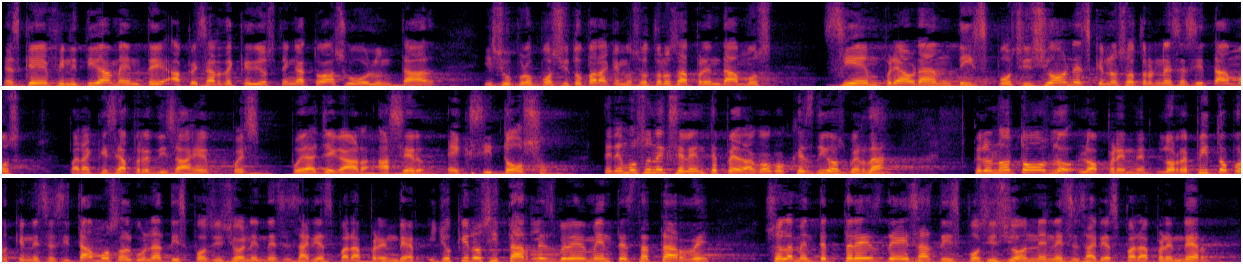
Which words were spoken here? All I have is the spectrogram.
es que definitivamente, a pesar de que Dios tenga toda su voluntad y su propósito para que nosotros aprendamos, siempre habrán disposiciones que nosotros necesitamos para que ese aprendizaje pues, pueda llegar a ser exitoso. Tenemos un excelente pedagogo que es Dios, ¿verdad? Pero no todos lo, lo, aprenden. Lo repito porque necesitamos algunas disposiciones necesarias para aprender. Y yo quiero citarles brevemente esta tarde solamente tres de esas disposiciones necesarias para aprender.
